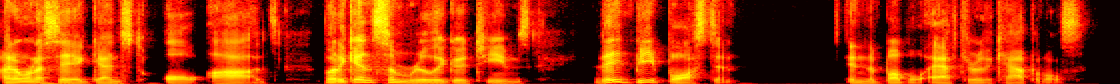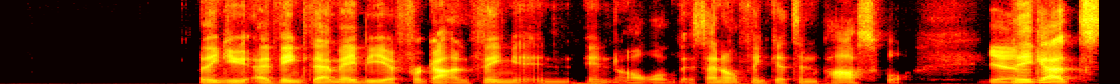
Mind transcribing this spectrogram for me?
I don't want to say against all odds, but against some really good teams. They beat Boston in the bubble after the Capitals. I think you I think that may be a forgotten thing in in all of this. I don't think that's impossible. Yeah. They got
